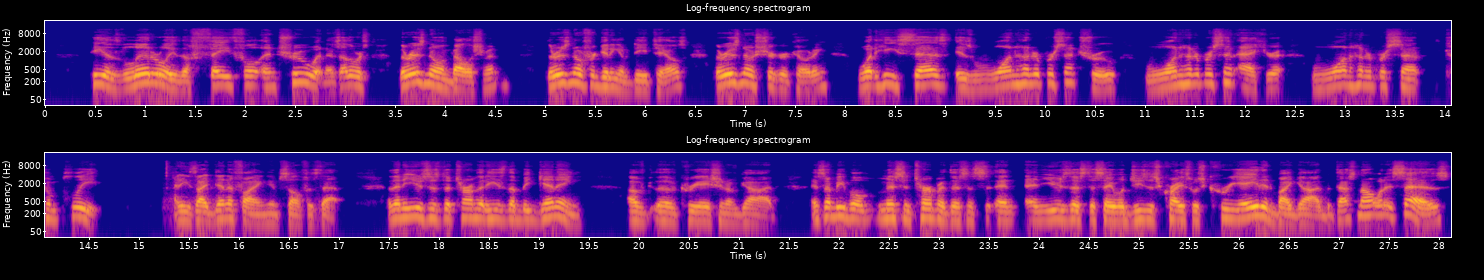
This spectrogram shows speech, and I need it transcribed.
He is literally the faithful and true witness. In other words there is no embellishment there is no forgetting of details there is no sugarcoating what he says is 100% true 100% accurate 100% complete and he's identifying himself as that and then he uses the term that he's the beginning of the creation of god and some people misinterpret this and, and, and use this to say, well, Jesus Christ was created by God, but that's not what it says.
